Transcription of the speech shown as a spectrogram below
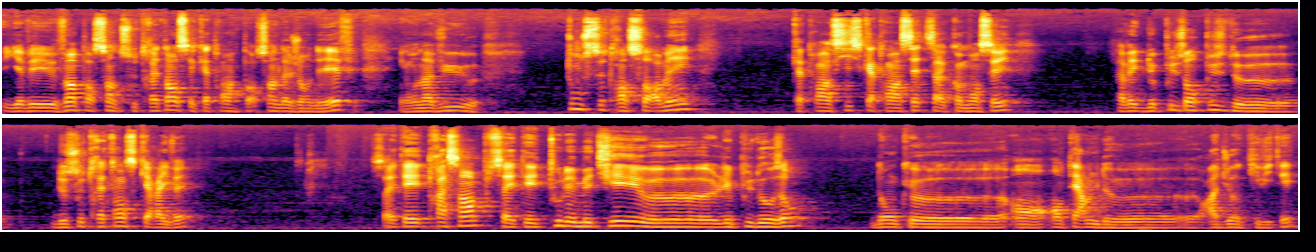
Il y avait 20% de sous-traitance et 80% d'agents EDF, et on a vu euh, tout se transformer. 86, 87, ça a commencé, avec de plus en plus de, sous-traitance qui arrivaient. Ça a été très simple, ça a été tous les métiers euh, les plus dosants, donc euh, en, termes de radioactivité.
